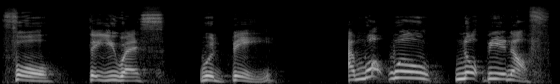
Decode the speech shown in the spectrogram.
for the US would be? And what will not be enough?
